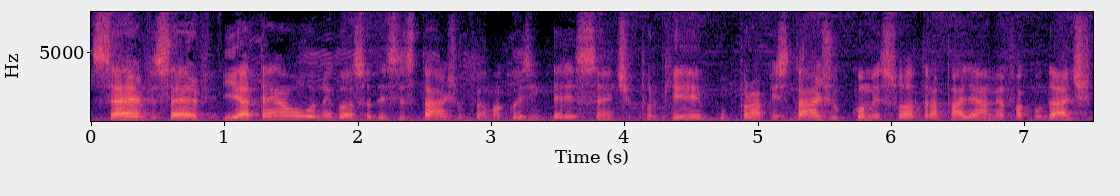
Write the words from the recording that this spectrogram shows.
Serve, serve. E até o negócio desse estágio foi uma coisa interessante, porque o próprio estágio começou a atrapalhar a minha faculdade.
